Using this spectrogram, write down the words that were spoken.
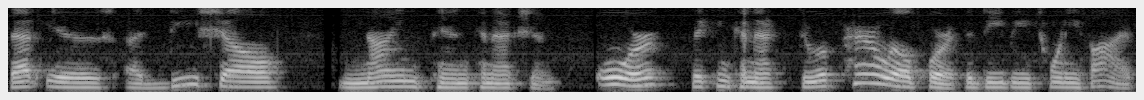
That is a D-shell 9-pin connection. Or they can connect through a parallel port, the DB25,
